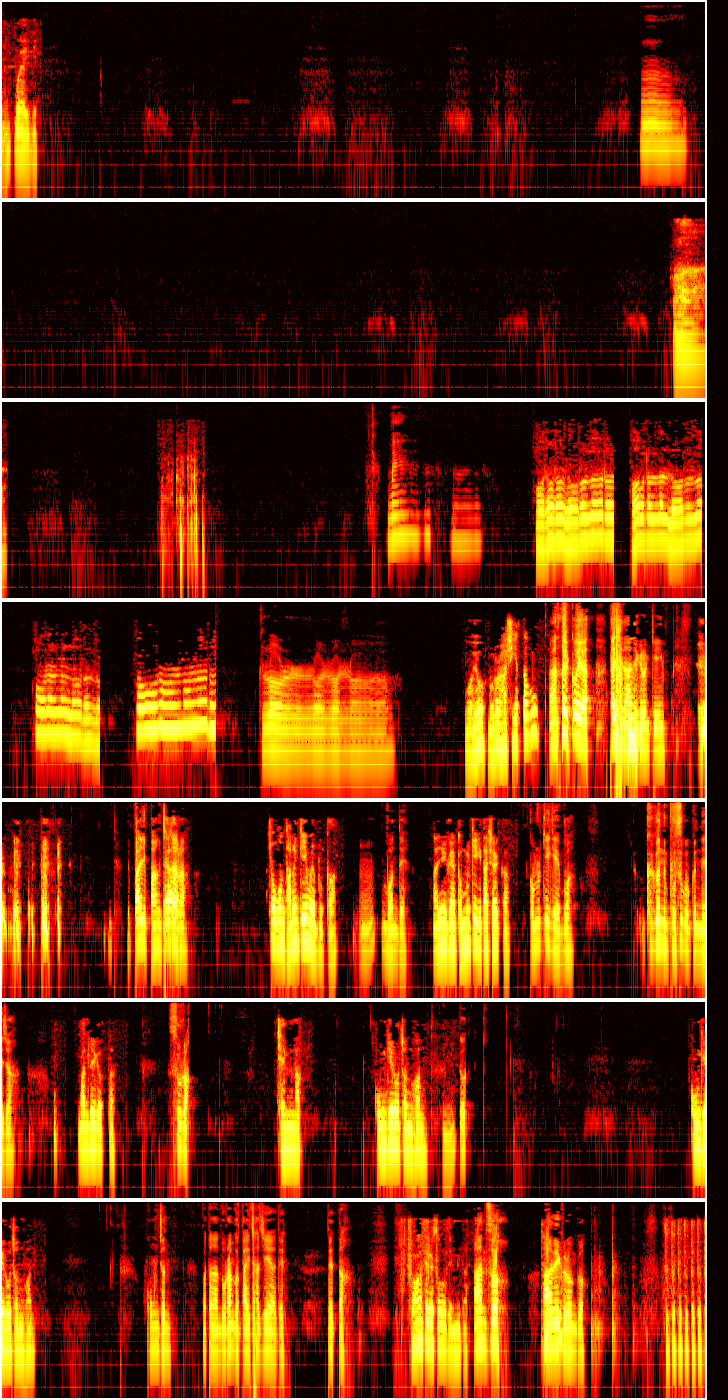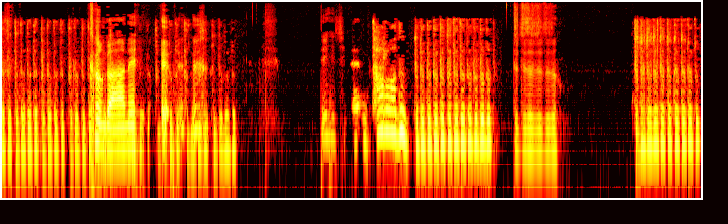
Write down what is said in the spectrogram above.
응? 뭐야, 이게. 음... 아. 네. 호로로로로로로 호로로로로로 롤을 하시겠다고? 안 할 거야. 다시는 안 해, 그런 게임. 빨리 방 찾아라. 조금 다른 게임을 해볼까? 응? 뭔데? 아니면 그냥 건물 깨기 다시 할까? 건물 깨기 해봐. 그거는 부수고 끝내자. 만들겠다. 수락. 잼락 공개로 전환 음. 어, 공개로 전환 공전. 맞다, 나 노란 거 빨리 차지해야 돼. 됐다. 주황색을 써도 됩니다. 안 써. 안 해, 그런 거. 그런 거 안 해. 떼지. 타로하든 두두두두두두두두두두두 두두두두두두. 두두두두두두두두두 이거 핸디캡 50% 하고 하면 어떻게 되냐? 어 그럼 네 체력만 넣으면 50%든 망하네. 망. 근데 체력은 상관없잖아 여기서 두두두두두두 공격력이 반토막 나면 문제지 축축축축축축축축축축축축축축축축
